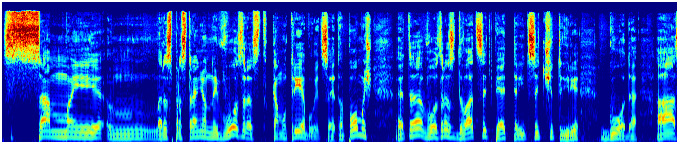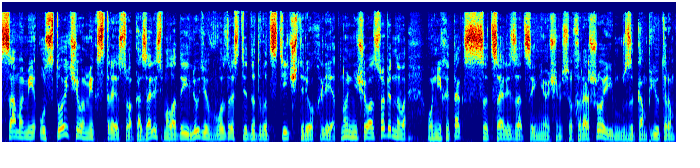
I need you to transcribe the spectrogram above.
самый распространенный возраст, кому требуется эта помощь, это возраст 25-34 года. А самыми устойчивыми к стрессу оказались молодые люди в возрасте до 24 лет. Ну, ничего особенного, у них и так с социализацией не очень все хорошо, им за компьютером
